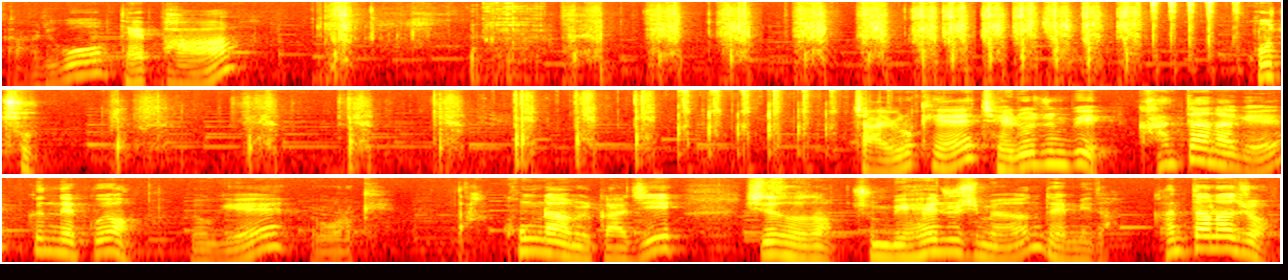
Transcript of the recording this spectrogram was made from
자 그리고 대파 고추. 자, 이렇게 재료 준비 간단하게 끝냈고요. 여기에 이렇게 딱 콩나물까지 씻어서 준비해 주시면 됩니다. 간단하죠?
